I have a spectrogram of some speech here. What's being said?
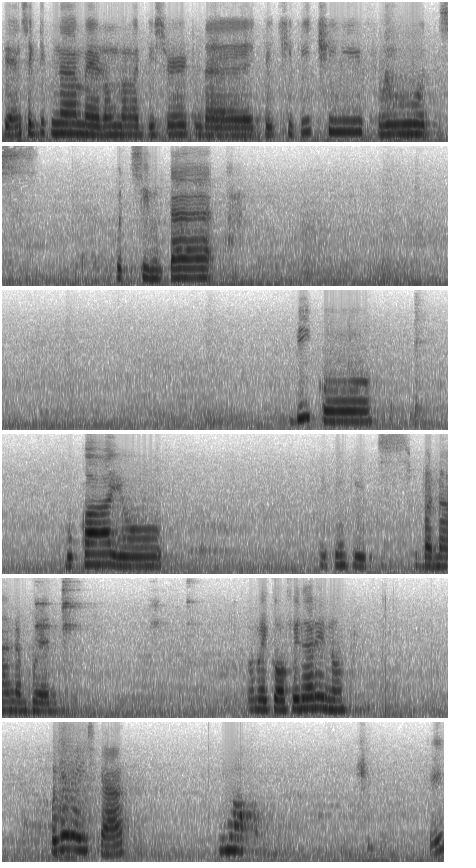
Then sa gitna mayroong mga dessert like pichi-pichi, fruits, kutsinta, biko, bukayo, I think it's banana bread. Oh, may coffee na rin, no? Mag-rice ka? Okay,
